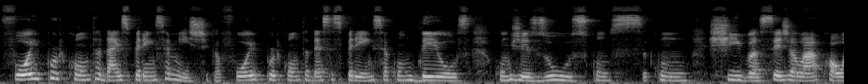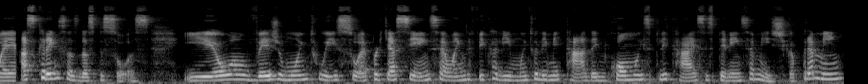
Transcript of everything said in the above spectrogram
foi por conta da experiência mística, foi por conta dessa experiência com Deus, com Jesus, com, com Shiva, seja lá qual é as crenças das pessoas. E eu vejo muito isso, é porque a ciência ela ainda fica ali muito limitada em como explicar essa experiência mística. Para mim,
